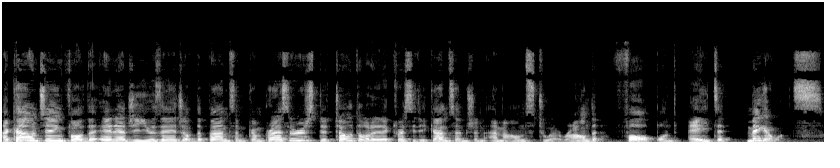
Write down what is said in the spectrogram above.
Accounting for the energy usage of the pumps and compressors, the total electricity consumption amounts to around 4.8 megawatts.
